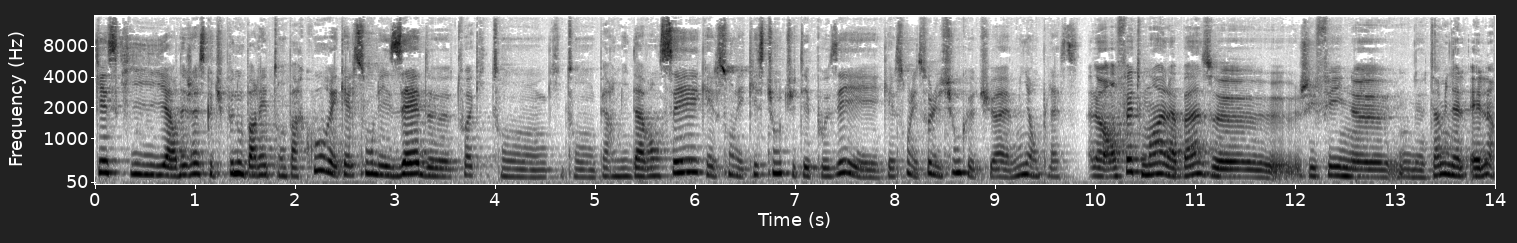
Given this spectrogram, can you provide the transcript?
Qu'est-ce qui... Alors déjà, est-ce que tu peux nous parler de ton parcours et quelles sont les aides, toi, qui t'ont permis d'avancer? Quelles sont les questions que tu t'es posées et quelles sont les solutions que tu as mis en place? Alors en fait, moi, à la base, euh, j'ai fait une, une, terminale L.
